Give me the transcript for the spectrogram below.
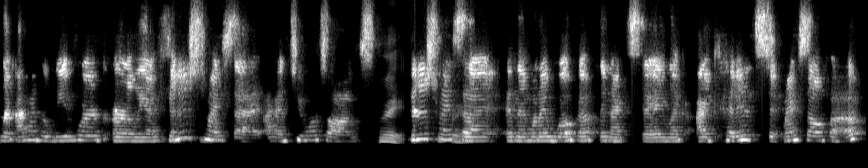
like I had to leave work early. I finished my set. I had two more songs. Right. Finished my Super. set, and then when I woke up the next day, like I couldn't sit myself up.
